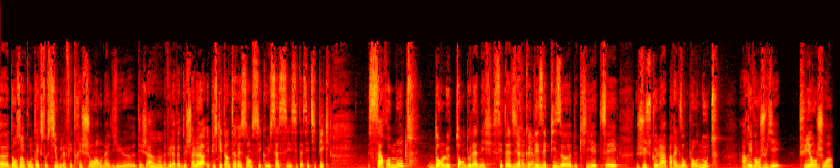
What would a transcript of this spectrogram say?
Euh, dans un contexte aussi où il a fait très chaud. Hein, on a euh, déjà, mhm. on a vu la vague de chaleur. Et puis ce qui est intéressant, c'est que, et ça c'est assez typique, ça remonte dans le temps de l'année. C'est-à-dire que des épisodes qui étaient jusque-là, par exemple en août, arrivent en juillet, puis en juin,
